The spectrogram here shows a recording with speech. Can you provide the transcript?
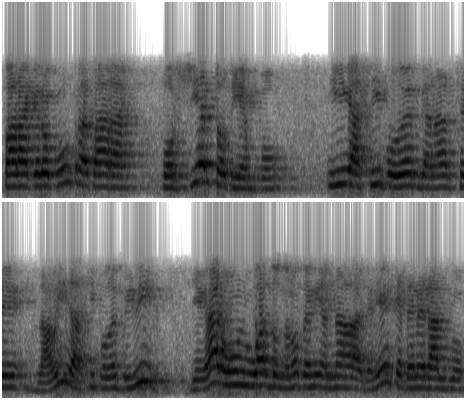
para que lo contratara por cierto tiempo y así poder ganarse la vida, así poder vivir. Llegaron a un lugar donde no tenían nada, tenían que tener algo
